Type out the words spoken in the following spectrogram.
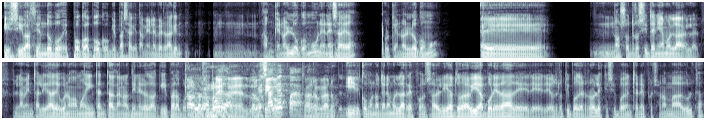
y se iba haciendo pues poco a poco. ¿Qué pasa? Que también es verdad que, mm, aunque no es lo común en esa edad, porque no es lo común, eh, nosotros sí teníamos la, la- la mentalidad de, bueno, vamos a intentar ganar dinero de aquí para Claro, ponerlo lo que Hombre, pueda. eh, Lo que para. Claro, claro. Y como no tenemos la responsabilidad todavía por edad de, de- de otro tipo de roles que sí pueden tener personas más adultas,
